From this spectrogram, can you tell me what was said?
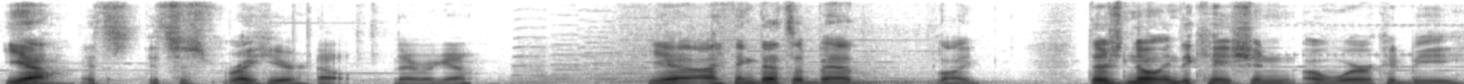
Yeah, it's it's just right here. oh, there we go. Yeah, I think that's a bad like there's no indication of where it could be.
